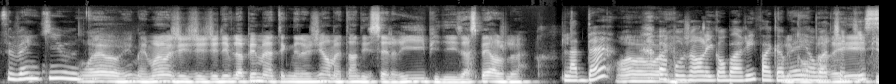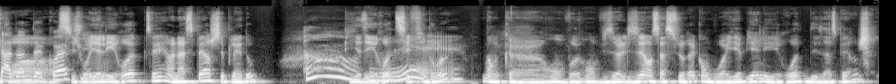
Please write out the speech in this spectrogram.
C'est bien cute. Ouais, ouais. Mais moi, j'ai- développé ma technologie en mettant des céleris puis des asperges, là. Là-dedans? Ouais, ouais, ouais. Ah, pour genre les comparer, faire Pour comme hey, on va checker si ça donne de quoi. Si je voyais les routes, tu sais, un asperge, c'est plein d'eau. Ah, il y a des routes, c'est fibreux. Donc, euh, on, va, on visualisait, on s'assurait qu'on voyait bien les routes des asperges.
